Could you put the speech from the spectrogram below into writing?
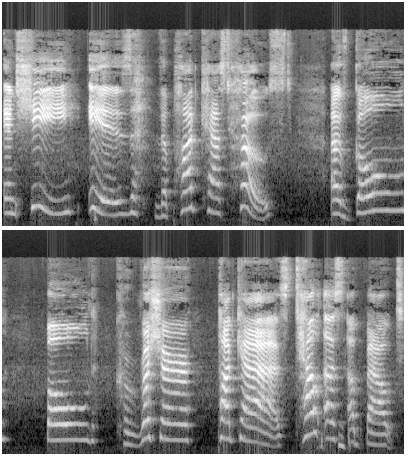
and she is the podcast host of Gold Bold Crusher podcast. Tell us about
